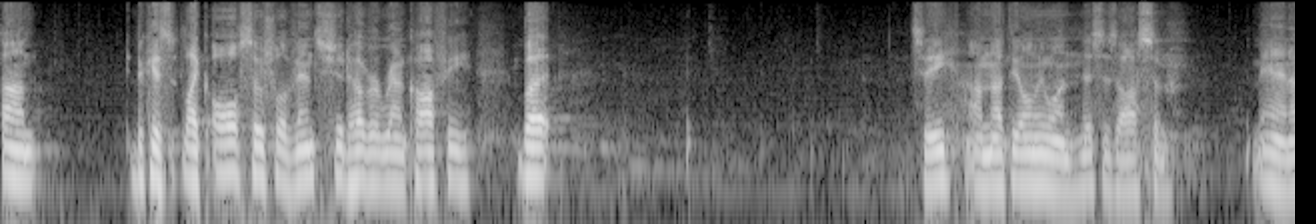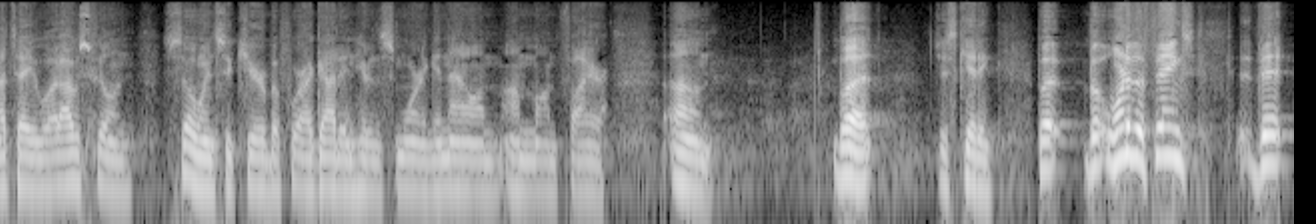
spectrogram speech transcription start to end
um, because like all social events should hover around coffee, but see, I'm not the only one. This is awesome. Man, I'll tell you what, I was feeling so insecure before I got in here this morning, and now I'm, I'm on fire. Um, but just kidding. But but one of the things that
